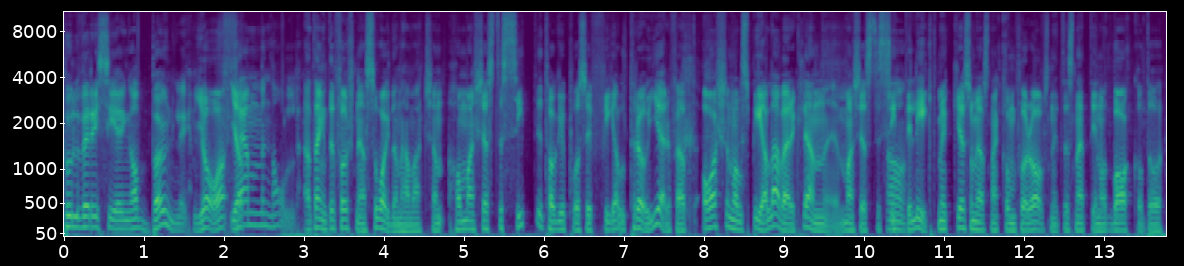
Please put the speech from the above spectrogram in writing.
Pulverisering av Burnley. Ja, jag, 5-0. jag tänkte först när jag såg den här matchen, har Manchester City tagit på sig fel tröjor? För att Arsenal spelar verkligen Manchester Ja. City-likt. Mycket som jag snackade om förra avsnittet, snett inåt bakåt. Och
